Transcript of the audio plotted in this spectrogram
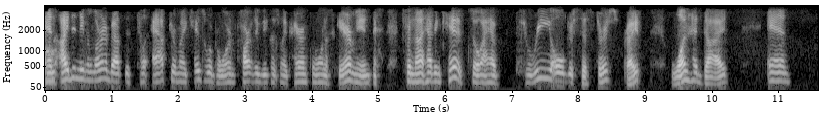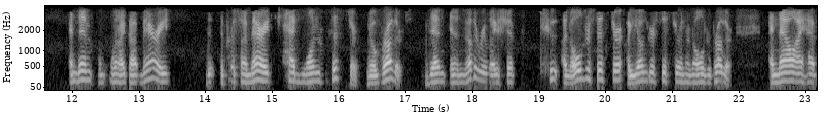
And I didn't even learn about this till after my kids were born, partly because my parents didn't want to scare me and for not having kids. So I have three older sisters, right? One had died, and and then when I got married, the, the person I married had one sister, no brothers. Then in another relationship, two an older sister, a younger sister, and an older brother. And now I have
